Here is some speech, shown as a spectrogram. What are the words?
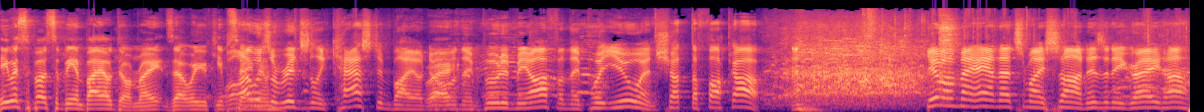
he was supposed to be in Biodome, right? Is that what you keep Well, saying? Well, I was him? originally cast in Biodome, Right. and they booted me off, and they put you in. Shut the fuck up. Give him a hand. That's my son. Isn't he great, huh?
